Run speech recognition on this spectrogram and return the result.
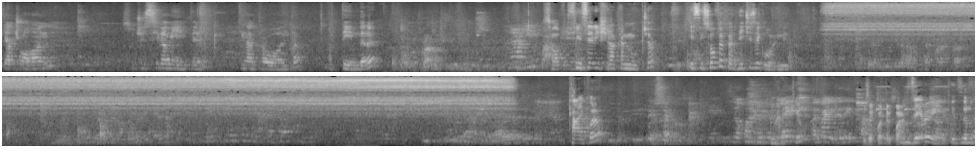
Schiaccio on, successivamente un'altra volta, attendere, so, si inserisce la cannuccia e si soffre per 10 secondi. Calcola. Un attimo. Cos'è 440? 0,20.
